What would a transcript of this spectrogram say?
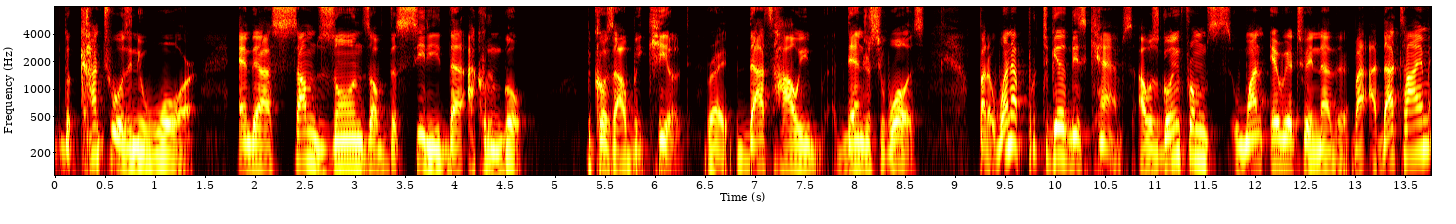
the country was in a war, and there are some zones of the city that I couldn't go because I'll be killed. Right. That's how dangerous it was. But when I put together these camps, I was going from one area to another. But at that time,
